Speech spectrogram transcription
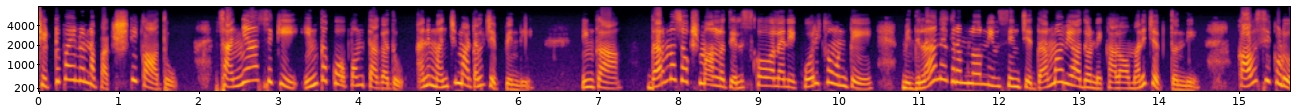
చెట్టుపైనున్న పక్షిని కాదు. సన్యాసికి ఇంత కోపం తగదు అని మంచి మాటలు చెప్పింది. ఇంకా ధర్మ సూక్ష్మాలను తెలుసుకోవాలనే కోరిక ఉంటే మిథిలా నగరంలో నివసించే ధర్మవ్యాధుడిని కలవమని చెప్తుంది. కౌశికుడు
